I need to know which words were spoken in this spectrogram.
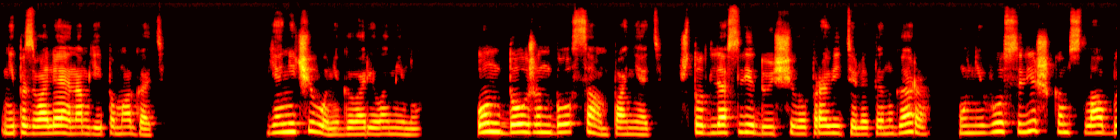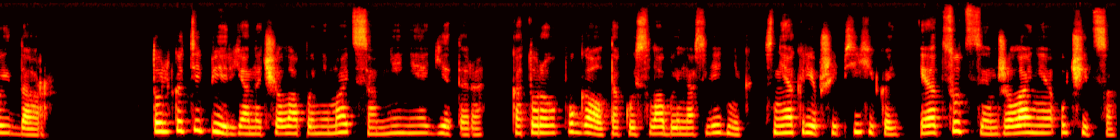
не позволяя нам ей помогать. Я ничего не говорила Мину, он должен был сам понять, что для следующего правителя Тенгара у него слишком слабый дар. Только теперь я начала понимать сомнения Гетера, которого пугал такой слабый наследник с неокрепшей психикой и отсутствием желания учиться.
